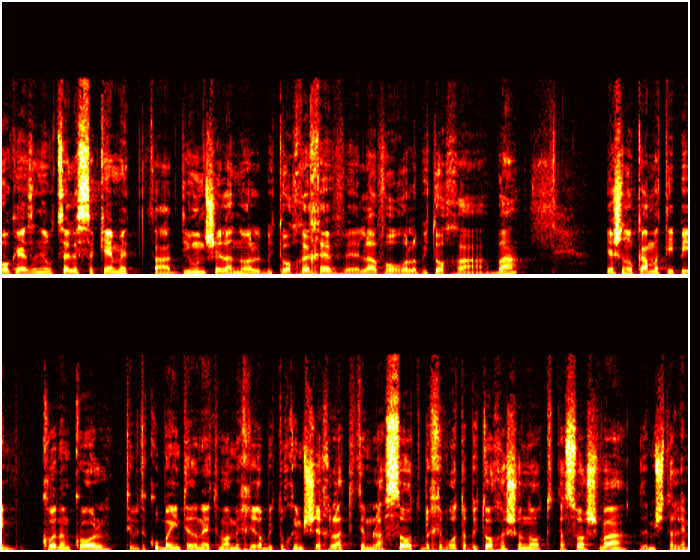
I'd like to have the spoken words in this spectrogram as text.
אוקיי, אז אני רוצה לסכם את הדיון שלנו על ביטוח רכב ולעבור לביטוח הבא. יש לנו כמה טיפים. קודם כל, תבדקו באינטרנט מה מחיר הביטוחים שהחלטתם לעשות בחברות הביטוח השונות, תעשו השוואה, זה משתלם.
